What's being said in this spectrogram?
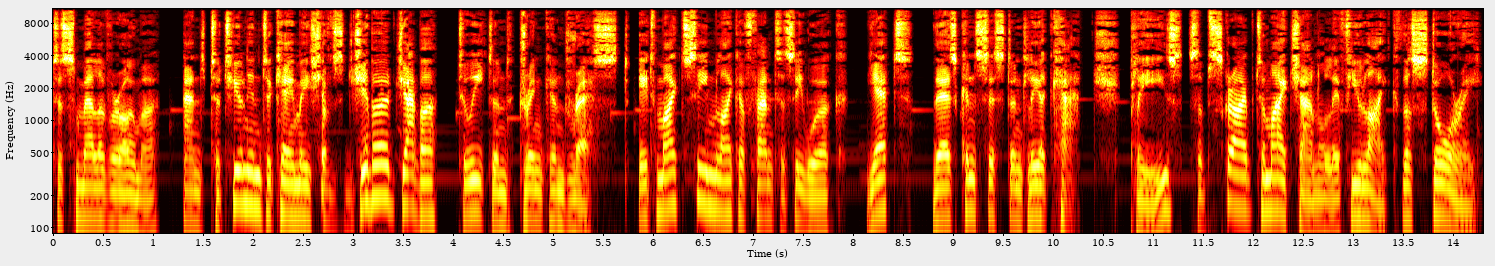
to smell of aroma, and to tune into Kamyshev's jibber jabber, to eat and drink and rest. It might seem like a fantasy work, yet, there's consistently a catch. Please subscribe to my channel if you like the story.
